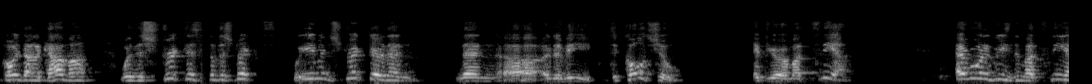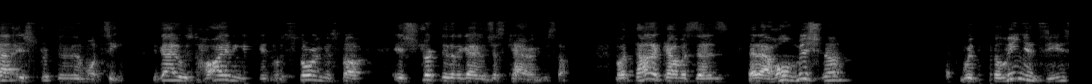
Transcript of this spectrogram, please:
according to Tanakama, we're the strictest of the stricts. We're even stricter than than uh, a Nevi'it. It's a cold shoe if you're a Matzniya. Everyone agrees the Matzniya is stricter than Motzi. The guy who's hiding it, who's storing the stuff, is stricter than the guy who's just carrying the stuff. But Tanakama says that our whole Mishnah, with the leniencies,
